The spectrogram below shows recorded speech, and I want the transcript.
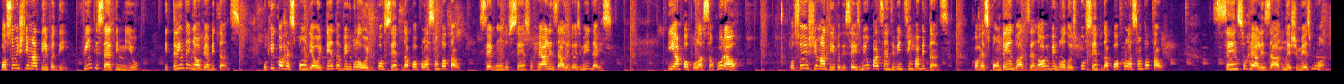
possui uma estimativa de 27.039 habitantes, o que corresponde a 80,8% da população total, segundo o censo realizado em 2010 e a população rural possui uma estimativa de 6.425 habitantes, correspondendo a 19,2% da população total. Censo realizado neste mesmo ano.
